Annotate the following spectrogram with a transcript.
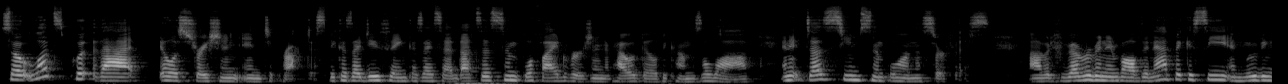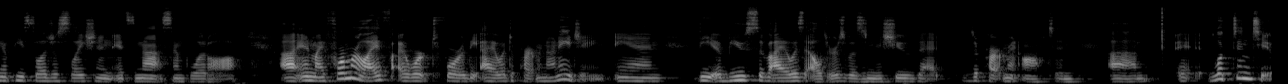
So let's put that illustration into practice because I do think, as I said, that's a simplified version of how a bill becomes a law. And it does seem simple on the surface. Uh, but if you've ever been involved in advocacy and moving a piece of legislation, it's not simple at all. Uh, in my former life, I worked for the Iowa Department on Aging, and the abuse of Iowa's elders was an issue that the department often um, looked into.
